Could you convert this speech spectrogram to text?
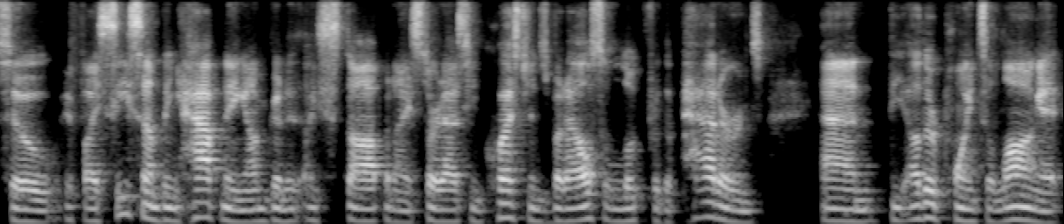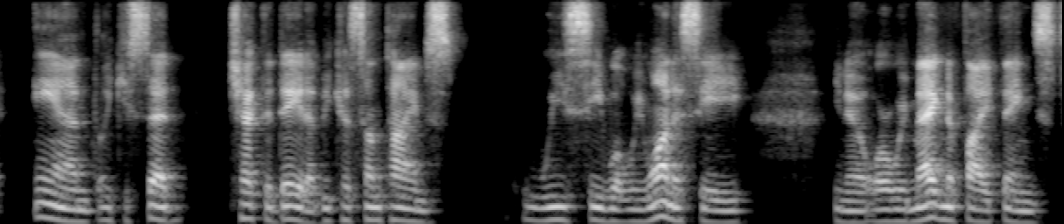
so if I see something happening, I'm going to, I stop and I start asking questions, but I also look for the patterns and the other points along it. And like you said, check the data because sometimes we see what we want to see, you know, or we magnify things.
